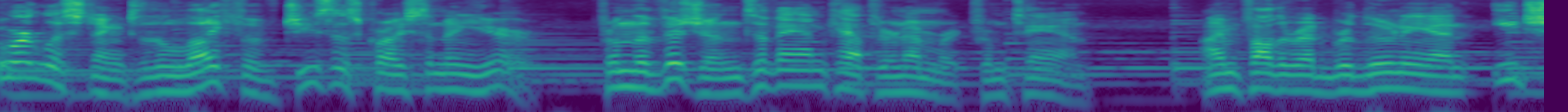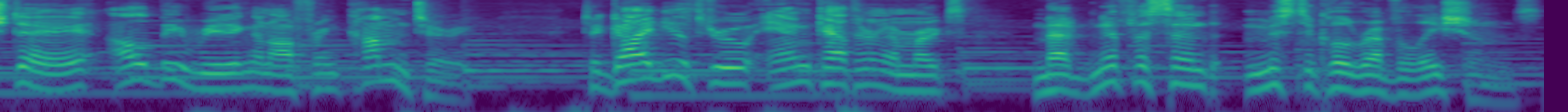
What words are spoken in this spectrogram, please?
You are listening to the life of Jesus Christ in a year from the visions of Anne Catherine Emmerich from Tan. I'm Father Edward Looney, and each day I'll be reading and offering commentary to guide you through Anne Catherine Emmerich's magnificent mystical revelations.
